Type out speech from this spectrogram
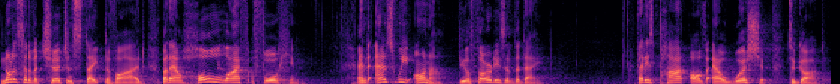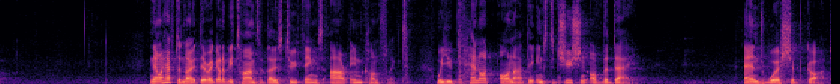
Not a sort of a church and state divide, but our whole life for Him. And as we honor the authorities of the day, that is part of our worship to God. Now, I have to note there are going to be times that those two things are in conflict, where you cannot honor the institution of the day and worship God.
